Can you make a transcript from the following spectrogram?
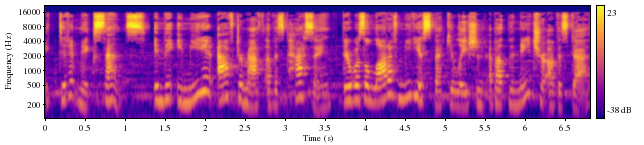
It didn't make sense. In the immediate aftermath of his passing, there was a lot of media speculation about the nature of his death,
